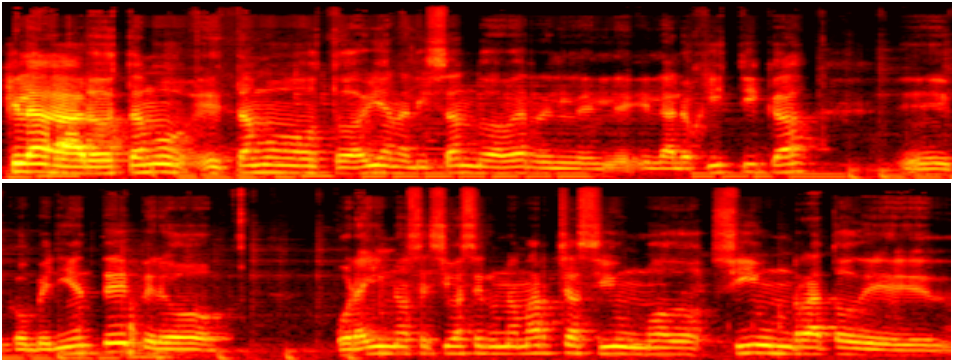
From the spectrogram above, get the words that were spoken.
claro, estamos, estamos todavía analizando a ver la logística eh, conveniente, pero por ahí no sé si va a ser una marcha, sí un modo, sí un rato de,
